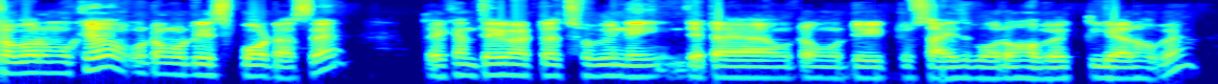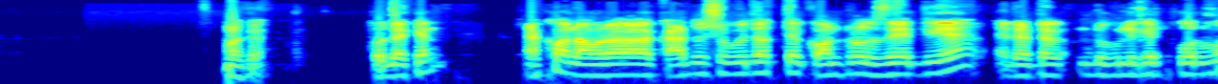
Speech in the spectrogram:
সবার মুখে মোটামুটি স্পট আছে। তো এখান থেকে একটা ছবি নেই যেটা মোটামুটি একটু সাইজ বড় হবে ক্লিয়ার হবে। ওকে তো দেখেন, এখন আমরা কাজের সুবিধার্থে কন্ট্রোল জে দিয়ে এটা একটা ডুপ্লিকেট করব।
